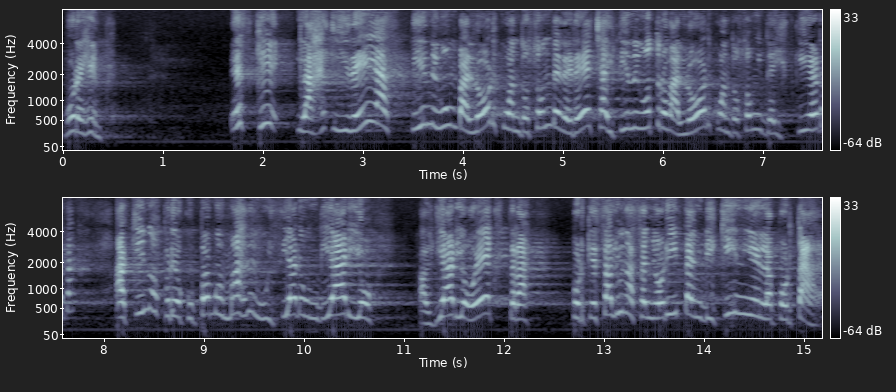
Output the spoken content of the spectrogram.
por ejemplo? Es que las ideas tienen un valor cuando son de derecha y tienen otro valor cuando son de izquierda. Aquí nos preocupamos más de juiciar un diario, al diario extra, porque sale una señorita en bikini en la portada.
